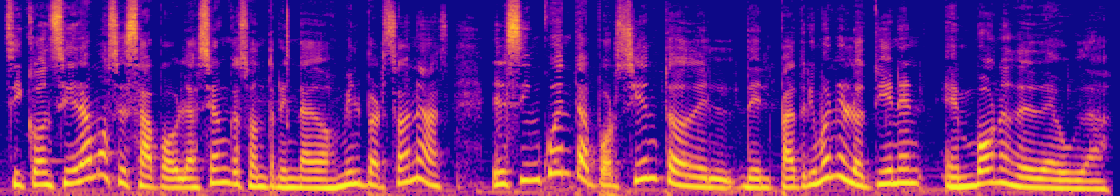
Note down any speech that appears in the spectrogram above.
Si consideramos esa población que son 32.000 personas, el 50% del, del patrimonio lo tienen en bonos de deuda.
